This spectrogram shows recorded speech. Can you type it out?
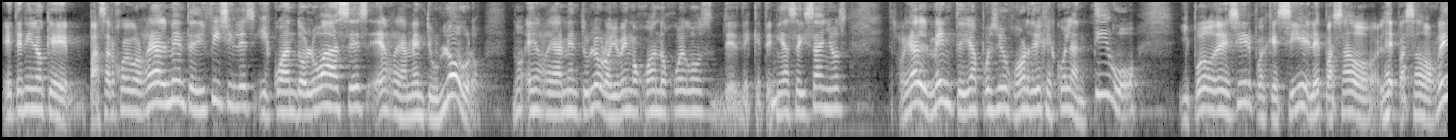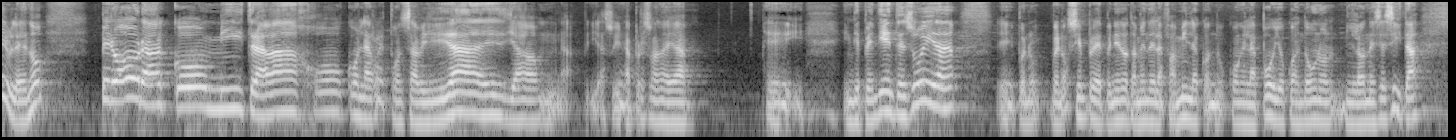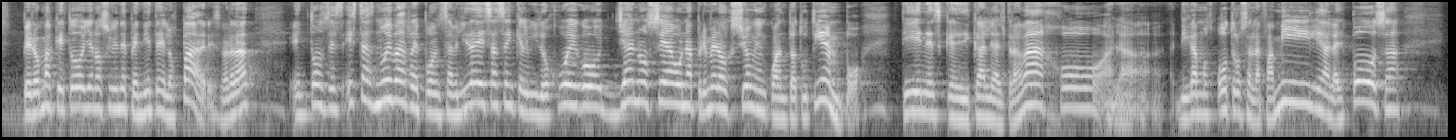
he tenido que pasar juegos realmente difíciles y cuando lo haces es realmente un logro, ¿no? Es realmente un logro. Yo vengo jugando juegos desde que tenía 6 años, realmente ya pues soy un jugador de vieja escuela antiguo y puedo decir pues que sí, le he pasado, le he pasado horrible, ¿no? Pero ahora con mi trabajo, con las responsabilidades, ya, soy una persona ya eh, independiente en su vida, eh, bueno, bueno, siempre dependiendo también de la familia con, con, el apoyo cuando uno lo necesita, pero más que todo ya no soy independiente de los padres, ¿verdad? Entonces, estas nuevas responsabilidades hacen que el videojuego ya no sea una primera opción en cuanto a tu tiempo. Tienes que dedicarle al trabajo, a la, digamos, otros a la familia, a la esposa,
